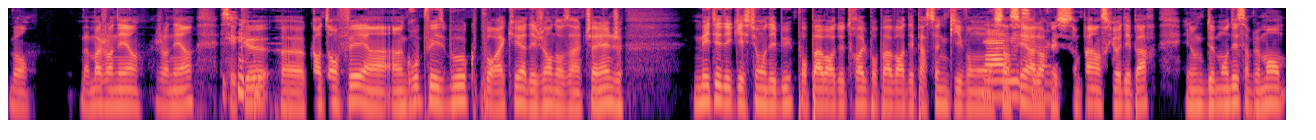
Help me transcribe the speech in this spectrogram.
Bon, bah moi j'en ai un, j'en ai un. C'est que quand on fait un, groupe Facebook pour accueillir des gens dans un challenge, mettez des questions au début pour pas avoir de trolls, pour pas avoir des personnes qui vont ah s'inscrire alors qu'elles ne sont pas inscrites au départ. Et donc demandez simplement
